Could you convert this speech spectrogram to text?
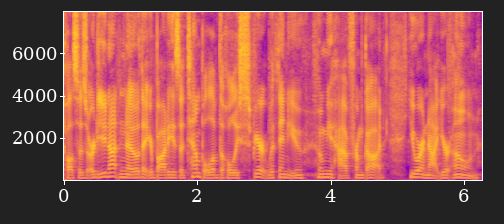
Paul says, Or do you not know that your body is a temple of the Holy Spirit within you, whom you have from God? You are not your own,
